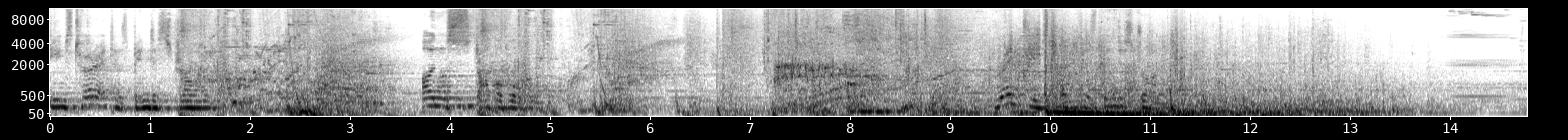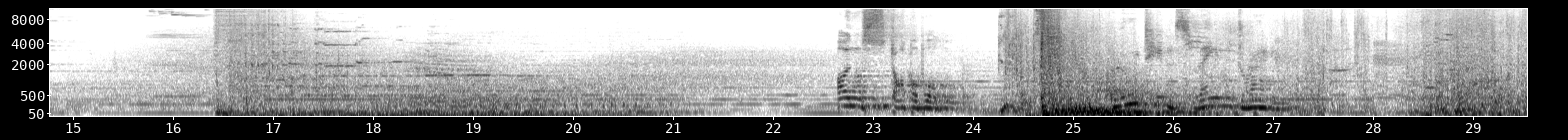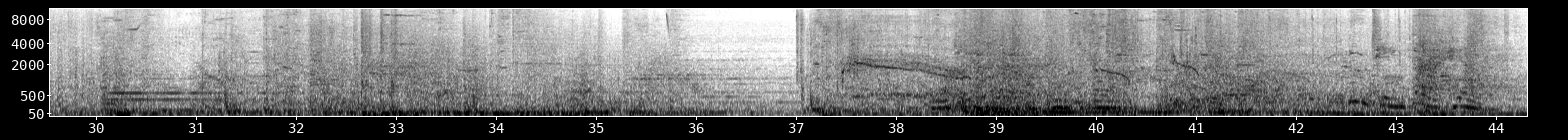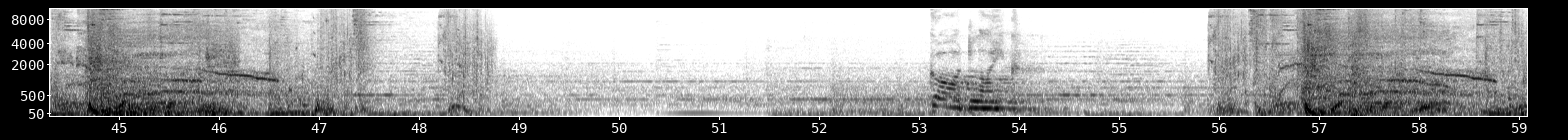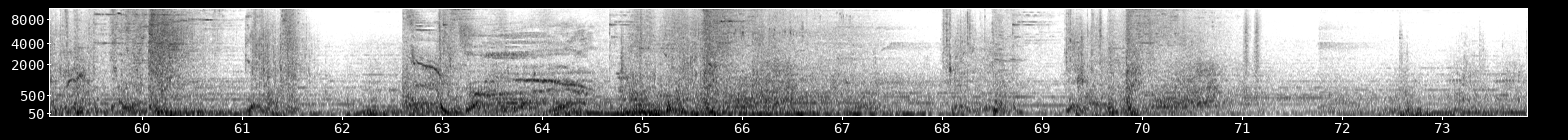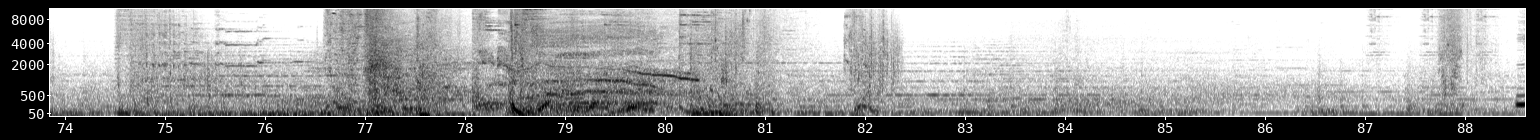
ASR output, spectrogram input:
team's turret has been destroyed. Unstoppable. Red team's turret has been destroyed. Unstoppable. Blue team has slain the dragon. Godlike.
